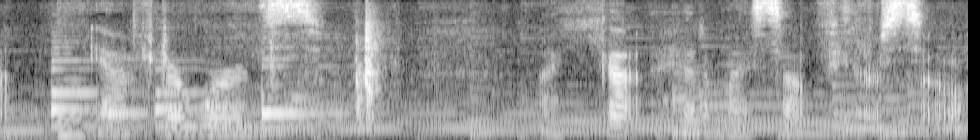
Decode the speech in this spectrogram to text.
That afterwards. I got ahead of myself here, so...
